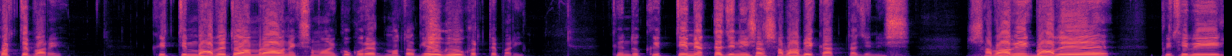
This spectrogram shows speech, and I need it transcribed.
করতে পারে। কৃত্রিমভাবে তো আমরা অনেক সময় কুকুরের মতো ঘেউ ঘেউ করতে পারি। কিন্তু কৃত্রিম একটা জিনিস আর স্বাভাবিক একটা জিনিস। স্বাভাবিকভাবে পৃথিবীর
